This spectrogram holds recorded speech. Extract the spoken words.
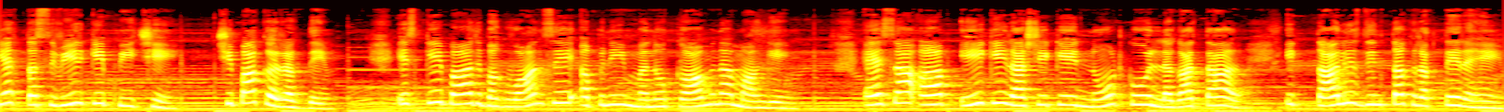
या तस्वीर के पीछे छिपा कर रख दें। इसके बाद भगवान से अपनी मनोकामना मांगें। ऐसा आप एक ही राशि के नोट को लगातार 41 दिन तक रखते रहें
